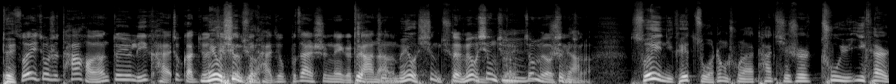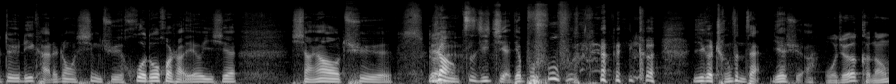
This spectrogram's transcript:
对，所以就是他好像对于李凯就感觉没有兴趣了，李凯就不再是那个渣男了，没有兴趣，对，没有兴趣了，就没有兴趣了。所以你可以佐证出来，他其实出于一开始对于李凯的这种兴趣，或多或少也有一些。想要去让自己姐姐不舒服的这样的一个 一个成分在，也许啊，我觉得可能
